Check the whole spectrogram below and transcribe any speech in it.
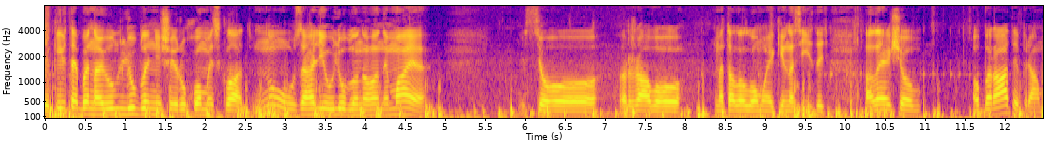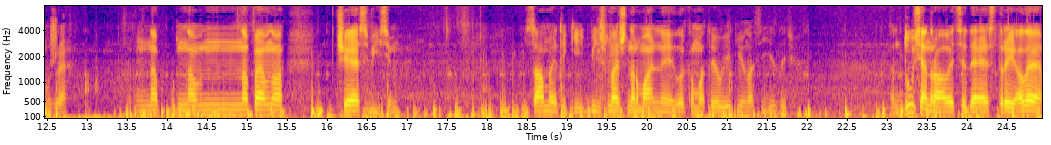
Який в тебе найулюбленіший рухомий склад? Ну, взагалі улюбленого немає. З цього ржавого металолому, який в нас їздить. Але якщо обирати прямо вже, напевно, ЧС-8. Саме такий більш-менш нормальний локомотив, який в нас їздить. Дуся нравиться DS3, але,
